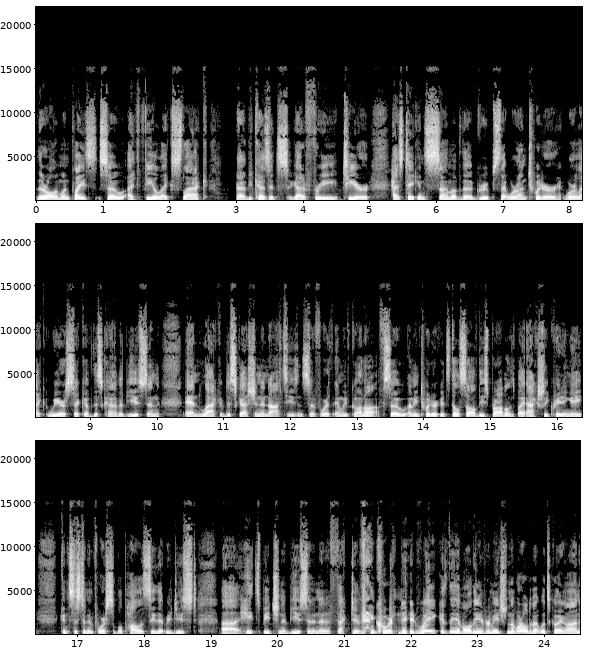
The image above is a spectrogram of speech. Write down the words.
they're all in one place. So I feel like Slack uh, because it's got a free tier, has taken some of the groups that were on Twitter were like, we are sick of this kind of abuse and, and lack of discussion and Nazis and so forth. And we've gone off. So, I mean, Twitter could still solve these problems by actually creating a consistent enforceable policy that reduced, uh, hate speech and abuse in an effective and coordinated way because they have all the information in the world about what's going on.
